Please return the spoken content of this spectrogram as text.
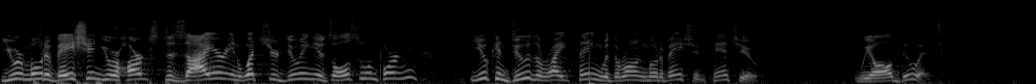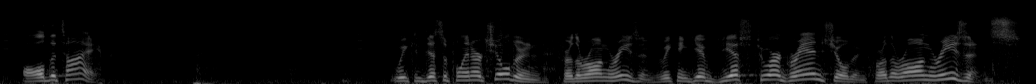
your motivation, your heart's desire in what you're doing is also important. You can do the right thing with the wrong motivation, can't you? We all do it all the time. We can discipline our children for the wrong reasons. We can give gifts to our grandchildren for the wrong reasons.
